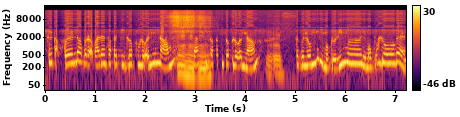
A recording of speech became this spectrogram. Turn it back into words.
Saya tak pernah berat badan Sampai 36 Hmm. Jatuh sampai 36 Mm-mm. Sebelum ni 55 50 kan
